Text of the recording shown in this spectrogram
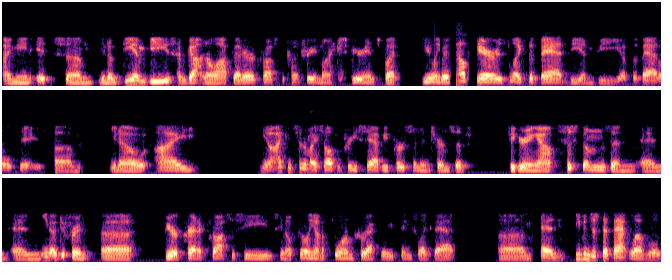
I mean, it's um, you know DMVs have gotten a lot better across the country in my experience, but dealing with healthcare is like the bad DMV of the bad old days. Um, you know, I you know I consider myself a pretty savvy person in terms of figuring out systems and and and you know different uh, bureaucratic processes. You know, filling out a form correctly, things like that. Um, and even just at that level,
